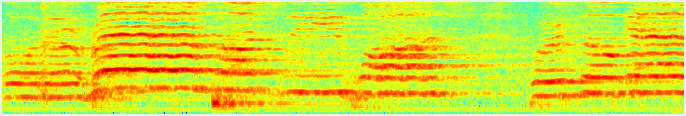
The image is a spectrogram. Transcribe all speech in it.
For the ramparts we watched were so gallant.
